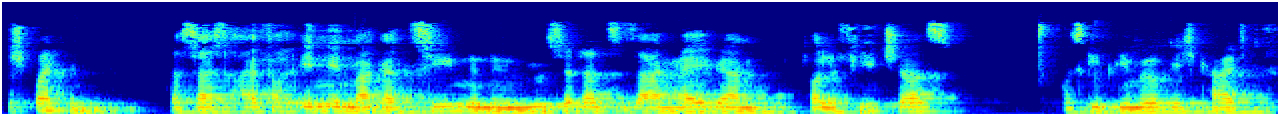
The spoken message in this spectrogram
zu sprechen. Das heißt, einfach in den Magazinen, in den Newslettern zu sagen, hey, wir haben tolle Features. Es gibt die Möglichkeit,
